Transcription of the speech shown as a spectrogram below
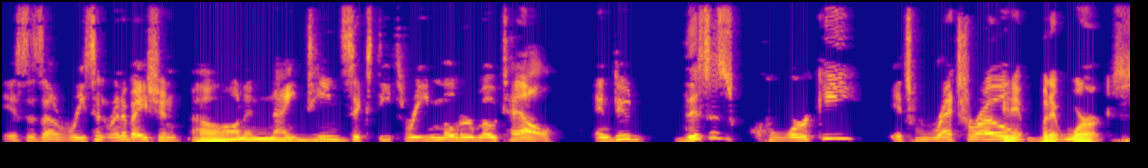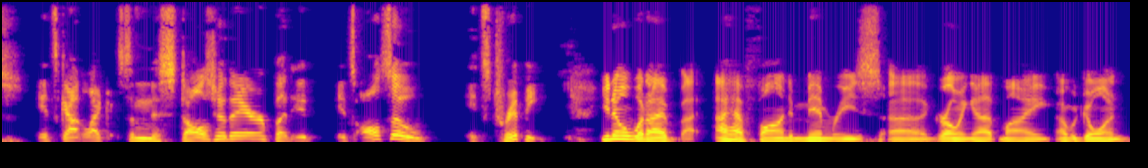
This is a recent renovation Oh. on a 1963 motor motel. And dude, this is quirky. It's retro. And it, but it works. it's got like some nostalgia there, but it it's also it's trippy. You know what I I have fond memories uh, growing up. My I would go on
